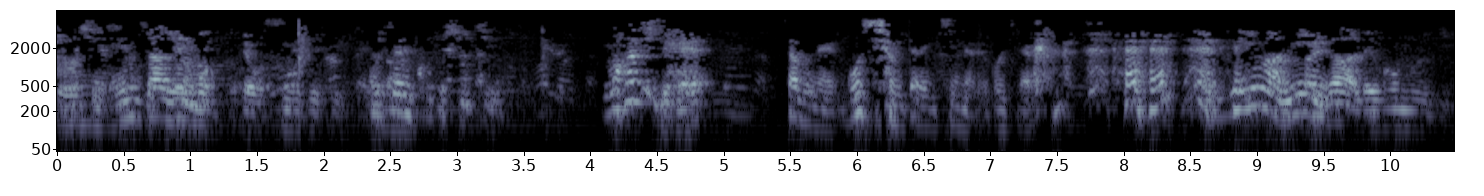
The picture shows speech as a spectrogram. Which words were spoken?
楽しいエンターテインメントでおすすめできるみたい本当に今年1位。な。マジで？多分ね、ゴジラ見たら1位になるよ、ゴジラが。で、今2位がレゴムービ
